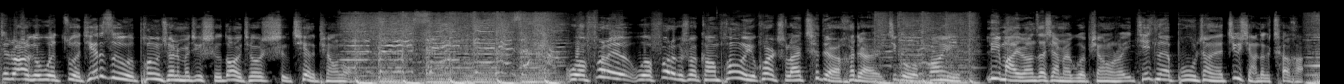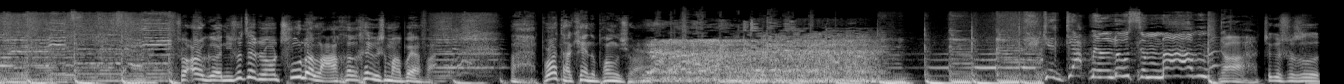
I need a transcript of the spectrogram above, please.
这说二哥，我昨天的时候朋友圈里面就收到一条手欠的评论，我发了我发了个说跟朋友一块儿出来吃点喝点，结果我朋友立马有人在下面给我评论说，一提起来不务正业，就想这个吃喝。说二哥，你说这种人除了拉黑还有什么办法？啊，不让他看你的朋友圈。啊，这个说是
